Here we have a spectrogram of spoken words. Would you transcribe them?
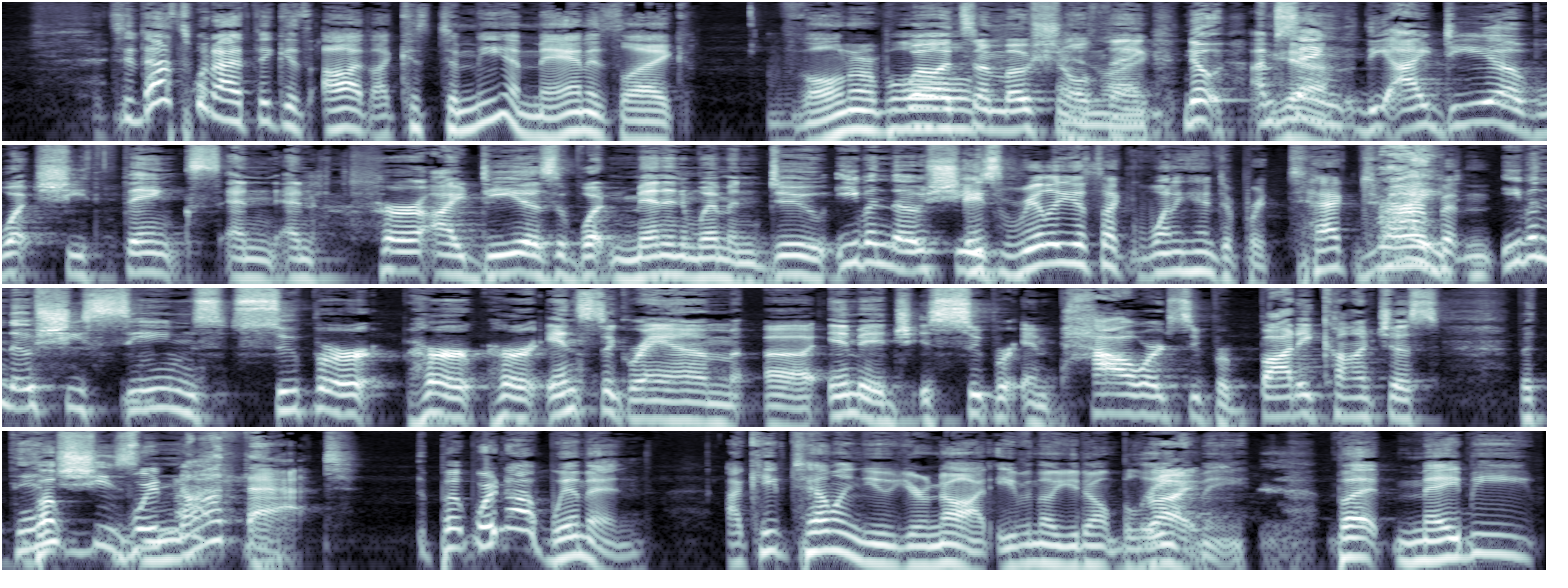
See, that's what I think is odd. Like, because to me, a man is like vulnerable. Well, it's an emotional thing. like- no, I'm Yeah. saying the idea of what she thinks and and her ideas of what men and women do, even though she's it really is like wanting him to protect her, but even though she seems super, her her Instagram uh, image is super empowered, super body conscious, but then But she's we're not, not- that. but we're not women. I keep telling you, you're not, even though you don't believe Right. me. But maybe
